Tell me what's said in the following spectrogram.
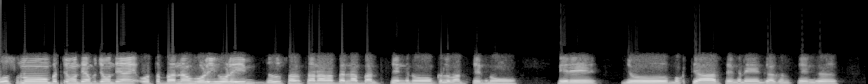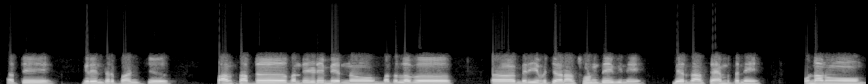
ਉਸ ਨੂੰ ਬਚਾਉਂਦਿਆਂ ਬਚਾਉਂਦਿਆਂ ਉਤਪੰਨ ਹੌਲੀ ਹੌਲੀ ਜਦੋਂ ਸੰਸਥਾ ਨਾਲ ਪਹਿਲਾਂ ਬੰਤ ਸਿੰਘ ਨੂੰ, ਕੁਲਵੰਤ ਸਿੰਘ ਨੂੰ, ਮੇਰੇ ਜੋ ਮੁਖਤਿਆਰ ਸਿੰਘ ਨੇ, ਗਗਨ ਸਿੰਘ ਅਤੇ ਗਰਿੰਦਰ ਪੰਚ, ਪੰਜ ਸੱਤ ਬੰਦੇ ਜਿਹੜੇ ਮੇਰੇ ਨੂੰ ਮਤਲਬ ਮੇਰੀਆਂ ਵਿਚਾਰਾਂ ਸੁਣਦੇ ਵੀ ਨੇ, ਮੇਰੇ ਨਾਲ ਸਹਿਮਤ ਨੇ, ਉਹਨਾਂ ਨੂੰ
